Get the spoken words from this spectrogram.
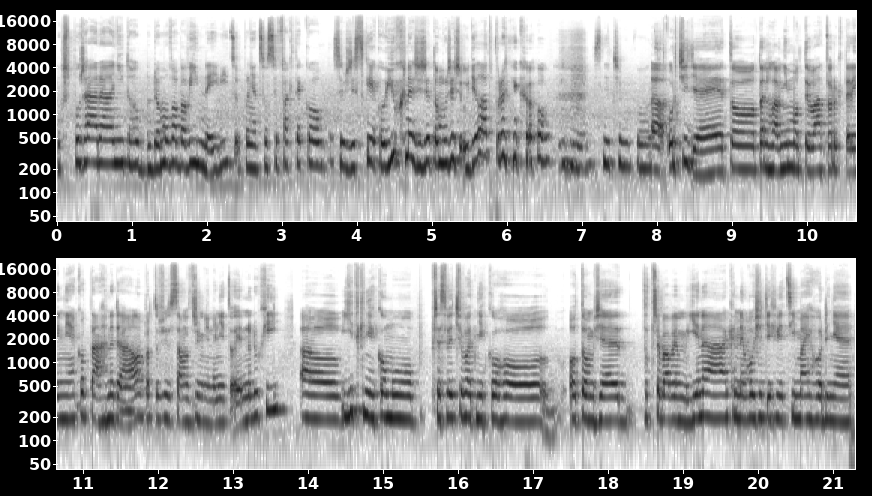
uspořádání toho domova baví nejvíc? Úplně co si fakt jako, si vždycky jako juchneš, že to můžeš udělat pro někoho mm-hmm. s něčím pomoct? Uh, určitě, je to ten hlavní motivátor, který mě jako táhne dál, mm. protože samozřejmě není to jednoduchý. Uh, jít k někomu, přesvědčovat někoho o tom, že to třeba vím jinak, nebo že těch věcí mají hodně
